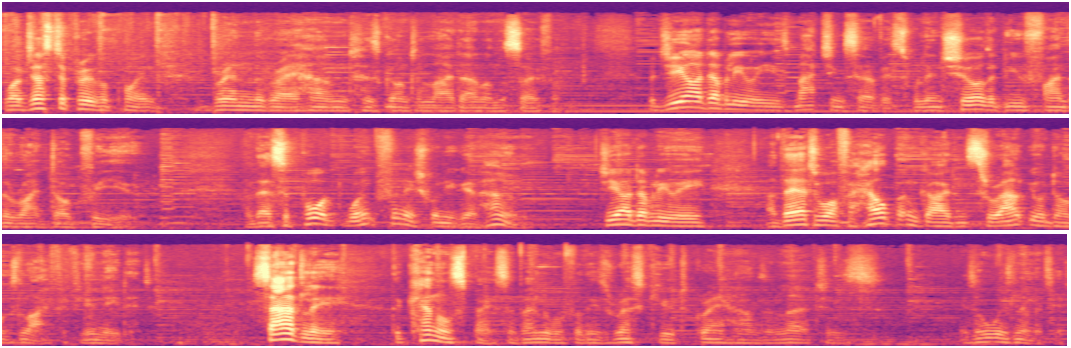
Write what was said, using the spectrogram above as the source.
Well, just to prove a point, Bryn the greyhound has gone to lie down on the sofa. But GRWE's matching service will ensure that you find the right dog for you. And their support won't finish when you get home. GRWE are there to offer help and guidance throughout your dog's life if you need it. Sadly, the kennel space available for these rescued greyhounds and lurchers is always limited.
